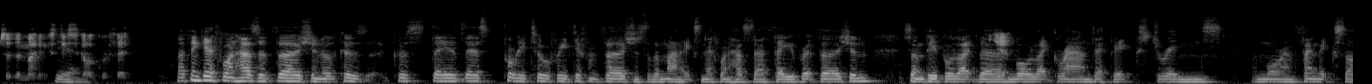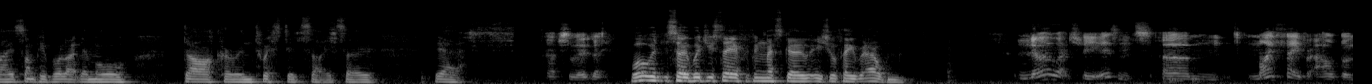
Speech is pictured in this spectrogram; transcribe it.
to the Manics Yeah. discography. I think everyone has a version of because because there's probably two or three different versions of the Manics, and everyone has their favourite version. Some people like the Yeah. more like grand epic strings and more anthemic side. Some people like the more darker and twisted side. So yeah, Absolutely. What would so would you say Everything Let's Go is your favourite album? No, actually, it isn't. Um, my favourite album,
